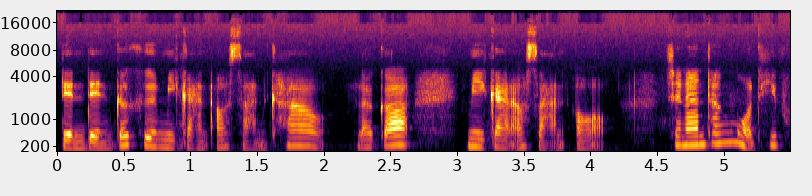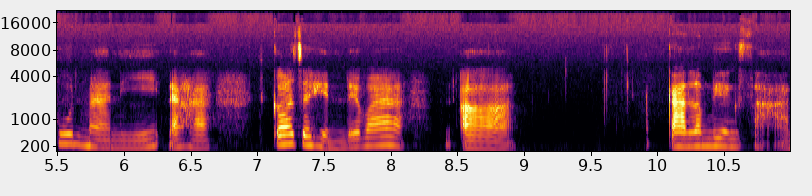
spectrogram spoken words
เด่นๆ ก็คือมีการเอาสารเข้า แล้วก็มีการเอาสารออก ฉะนั้นทั้งหมดที่พูดมานี้นะคะ ก็จะเห็นได้ว่าการลำเลียงสาร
